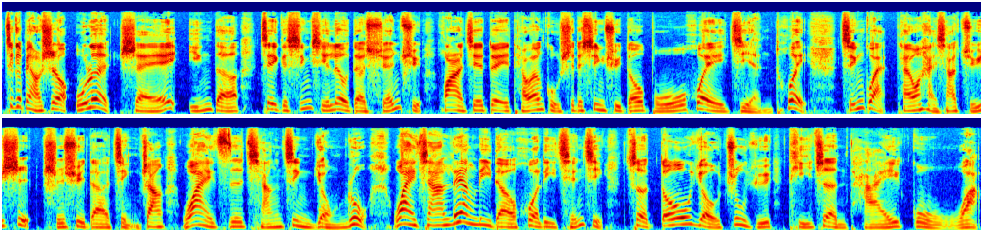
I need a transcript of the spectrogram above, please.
这个表示，无论谁赢得这个星期六的选举，华尔街对台湾股市的兴趣都不会减退。尽管台湾海峡局势持续的紧张，外资强劲涌入，外加亮丽的获利前景，这都有助于提振台股啊。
